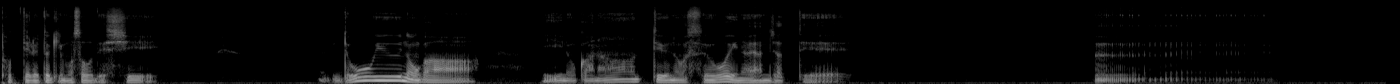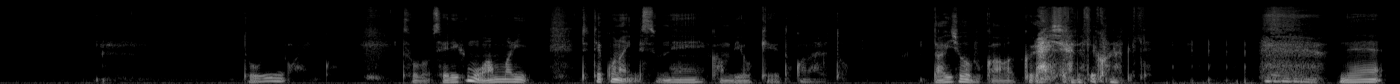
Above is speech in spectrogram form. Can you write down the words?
撮ってる時もそうですし、どういうのがいいのかなっていうのがすごい悩んじゃって、うん。どういうのがいいのか。そう、セリフもあんまり出てこないんですよね。看病系とかなると。大丈夫かぐらいしか出てこなくてね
